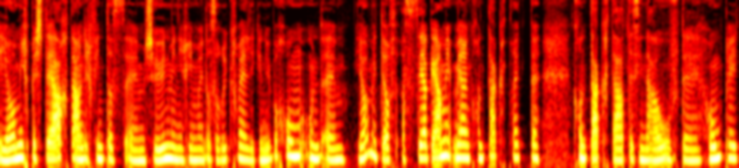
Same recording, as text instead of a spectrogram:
Ja, mich bestärkt auch und ich finde das ähm, schön, wenn ich immer wieder so Rückmeldungen bekomme. Und ähm, ja, mit darf also sehr gerne mit mir in Kontakt treten. Kontaktdaten sind auch auf der Homepage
